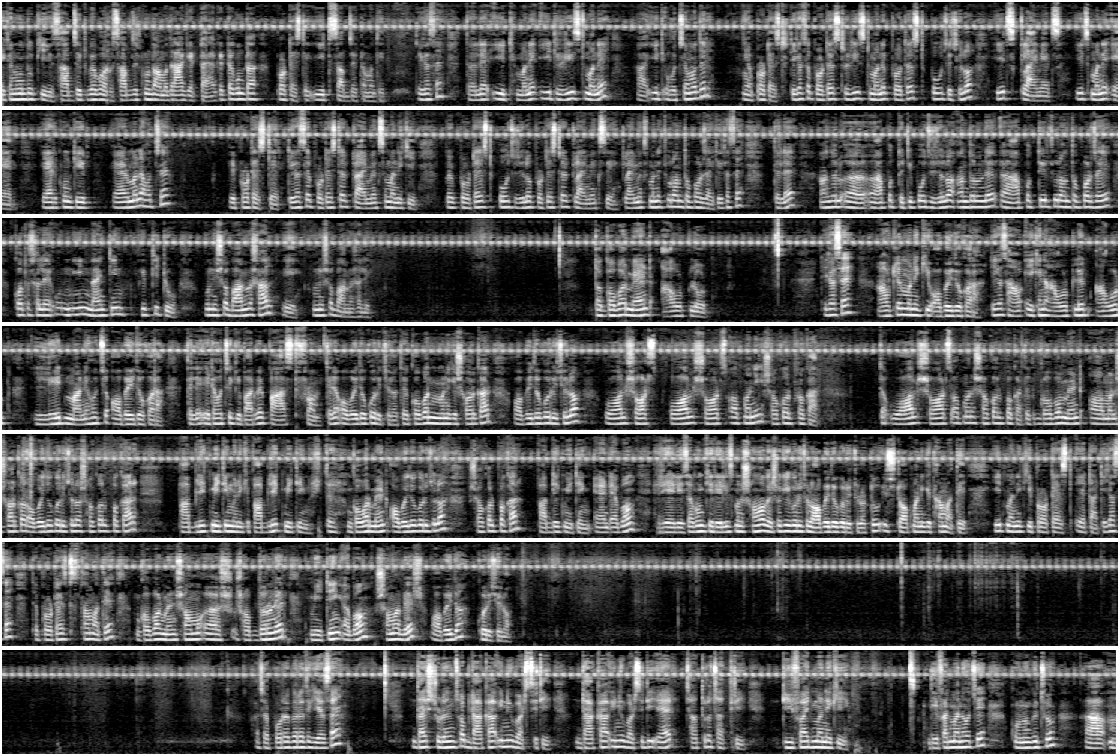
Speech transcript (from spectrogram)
এখানে কিন্তু কি? সাবজেক্ট ব্যবহার। সাবজেক্ট কিন্তু আমাদের আগেরটা আগেরটা কোনটা? প্রটেস্ট ইট সাবজেক্ট আমাদের। ঠিক আছে? তাহলে ইট মানে ইট রিচড মানে ইট হচ্ছে আমাদের প্রোটেস্ট ঠিক আছে? প্রটেস্ট রিস্ট মানে প্রটেস্ট পৌঁছেছিল। ইটস ক্লাইম্যাক্স ইটস মানে এয়ার এয়ার কোনটির এয়ার মানে হচ্ছে এই প্রোটেস্টের ঠিক আছে? প্রোটেস্টের ক্লাইম্যাক্স মানে কি? প্রোটেস্ট পৌঁছেছিল প্রোটেস্টের ক্লাইম্যাক্সে ক্লাইম্যাক্স মানে চূড়ান্ত পর্যায়ে, ঠিক আছে? তাহলে আন্দোলন আপত্তিটি পৌঁছেছিল আন্দোলনের আপত্তির চূড়ান্ত পর্যায়ে কত সালে? ইন নাইনটিন ফিফটি টু উনিশশো সাল এ, উনিশশো সালে। দ্য গভর্নমেন্ট আউটলোড ঠিক আছে? আউটলেট মানে কি? অবৈধ করা, ঠিক আছে? এখানে আউটলেট আউটলেট মানে হচ্ছে অবৈধ করা। তাহলে এটা হচ্ছে কি বারবার পাস্ট ফ্রম তাহলে অবৈধ করেছিল। তাহলে গভর্নমেন্ট মানে কি সরকার? অবৈধ করেছিল। All sorts all sorts of মানে সকল প্রকার। তো অল শর্টস অফ মানে সকল প্রকার। গভর্নমেন্ট মানে সরকার অবৈধ করেছিল, সকল প্রকার। পাবলিক মিটিং মানে কি পাবলিক মিটিং গভর্নমেন্ট অবৈধ করেছিল সকল প্রকার পাবলিক মিটিং অ্যান্ড এবং রিলিজ এবং কি রিলিজ মানে সমাবেশও কি করেছিল? অবৈধ করেছিল। টু স্টপ মানে কি থামাতে। ইট মানে কি প্রটেস্ট এটা, ঠিক আছে? তো প্রটেস্ট থামাতে গভর্নমেন্ট সব ধরনের মিটিং এবং সমাবেশ অবৈধ করেছিল। আচ্ছা পরের বেড়াতে কি আছে? The students of Dhaka university Dhaka university এর ছাত্রছাত্রী। ডিফাইড মানে কি? ডিফাইড মানে হচ্ছে কোনো কিছু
